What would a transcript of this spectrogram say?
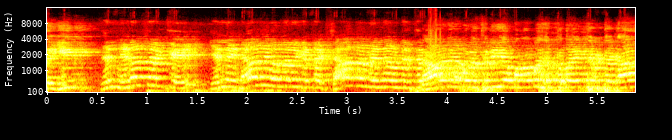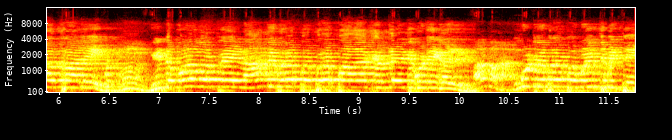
தந்தையே என் இடத்திற்கு என்னை நாடி வந்திருக்கின்ற காரணம் என்னவென்று நானே தெரிந்து ஒரு சிறிய மாமசத்தை வைத்து விட்ட காலத்தினாலே ம். இந்த உலகத்தை நான்கு பிறப்பு பிறப்பாக கண்டறிந்து கொண்டீர்கள். மூன்று பிறப்பு முடித்து விட்டு.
